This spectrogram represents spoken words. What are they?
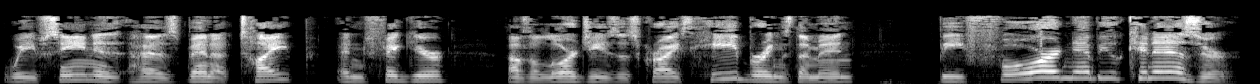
we've seen has been a type and figure of the Lord Jesus Christ. He brings them in before Nebuchadnezzar,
